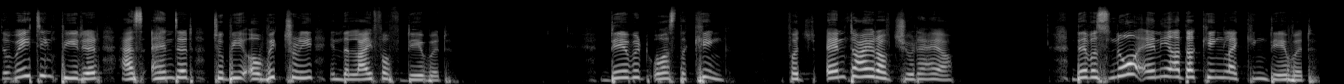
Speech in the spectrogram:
The waiting period has ended to be a victory in the life of David. David was the king for entire of Judea. There was no any other king like King David.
